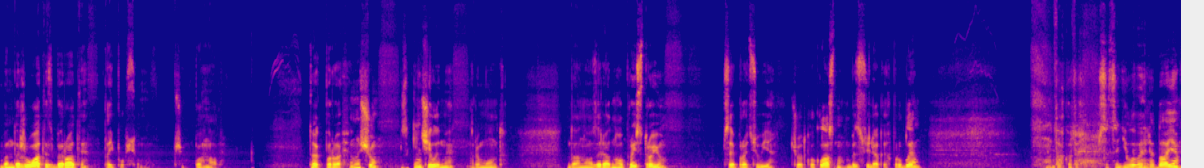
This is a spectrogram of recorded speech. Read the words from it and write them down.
бандажувати, збирати та й по всьому. В общем, погнали. Так, парафія, ну що, закінчили ми ремонт даного зарядного пристрою. Все працює чітко, класно, без всіляких проблем. Отак от все це діло виглядає.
